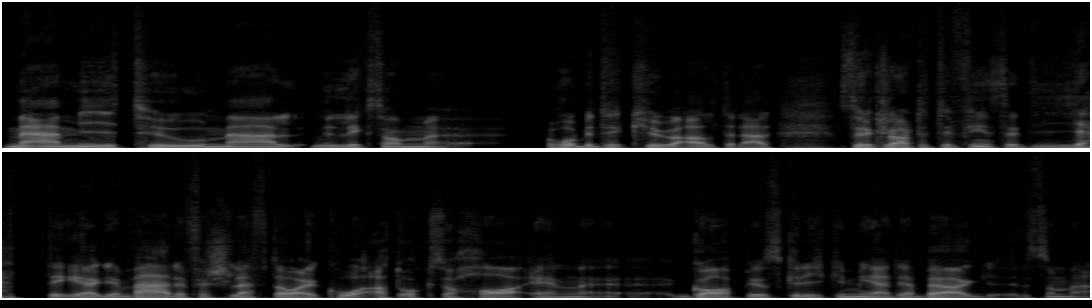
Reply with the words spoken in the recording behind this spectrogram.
med metoo, med liksom eh, hbtq och allt det där, så är det klart att det finns ett jätteegenvärde för Skellefteå AIK att också ha en eh, gapig och skrikig mediabög som är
